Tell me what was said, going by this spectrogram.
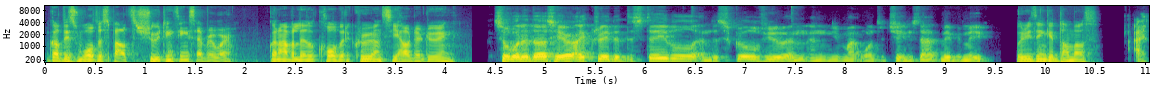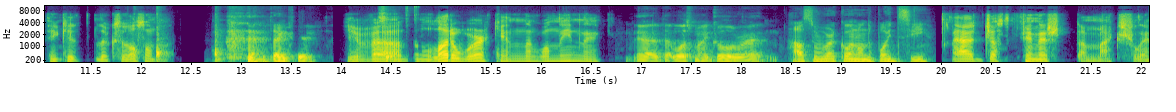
We've got these water spouts shooting things everywhere. Gonna have a little call with the crew and see how they're doing. So what it does here, I created the stable and the scroll view, and, and you might want to change that. Maybe make. What do you think, Thomas? I think it looks awesome. Thank you. You've uh, done a lot of work in one evening. Yeah, that was my goal, right? How's the work going on the boids Xee? I just finished them actually.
